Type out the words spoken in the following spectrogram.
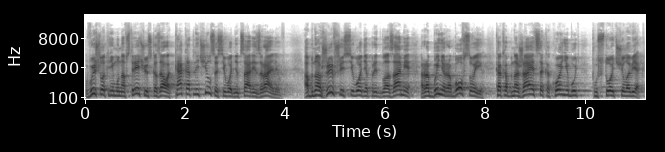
вышла к нему навстречу и сказала, «Как отличился сегодня царь Израилев, обнажившись сегодня пред глазами рабыни рабов своих, как обнажается какой-нибудь пустой человек».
